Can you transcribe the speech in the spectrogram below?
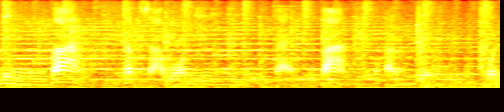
หนึ่งหมู่บ้านนะครับสาวมีหนึ่งหมู่แปดหมู่บ้านปลัดอำเภอคน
